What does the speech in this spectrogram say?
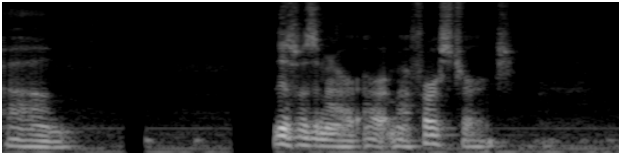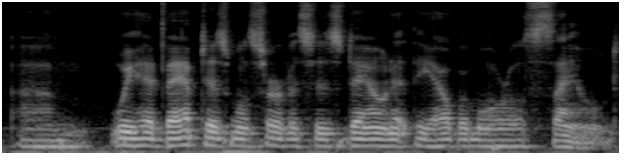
Um, this was in our, our my first church. Um, we had baptismal services down at the Albemarle Sound,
